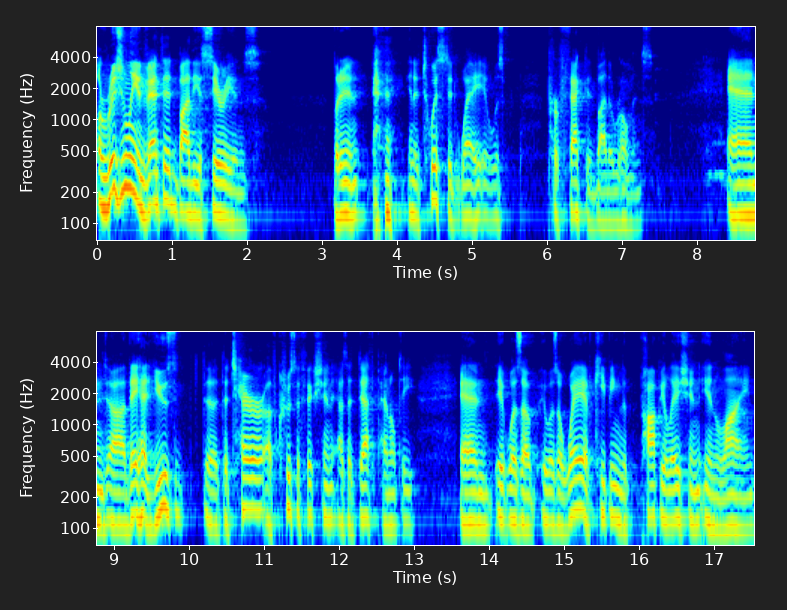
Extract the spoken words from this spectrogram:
originally invented by the Assyrians, but in, in a twisted way, it was perfected by the Romans. And uh, they had used the, the terror of crucifixion as a death penalty, and it was, a, it was a way of keeping the population in line.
